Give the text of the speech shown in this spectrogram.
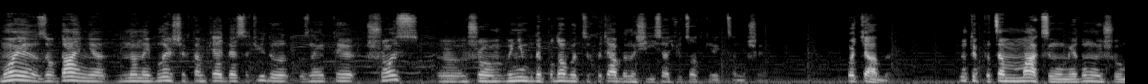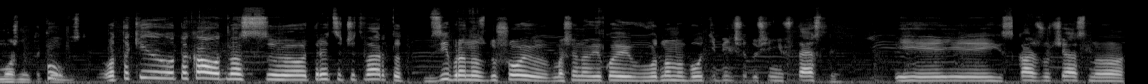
Моє завдання на найближчих там 5-10 відео знайти щось, е, що мені буде подобатися хоча б на 60% як ця машина. Хоча б. Ну, типу, це максимум, я думаю, що можна таке Ну. От такі, от така от нас 34 зібрана з душою, машина, в якої в одному болоті більше душі, ніж в Теслі. І скажу чесно,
